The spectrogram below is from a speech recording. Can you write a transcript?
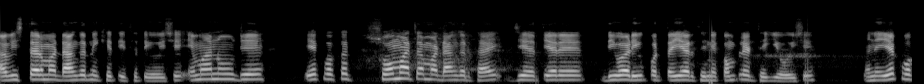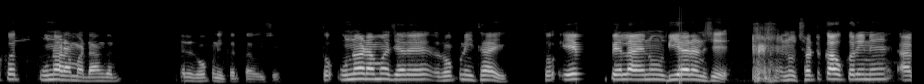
આ વિસ્તારમાં ડાંગરની ખેતી થતી હોય છે. એમાંનું જે એક વખત ચોમાચામાં ડાંગર થાય, જે અત્યારે દિવાળી ઉપર તૈયાર થઈને કમ્પ્લીટ થઈ ગયો હોય છે. અને એક વખત ઉનાળામાં ડાંગર રોપણી કરતા હોય છે. તો ઉનાળામાં જ્યારે રોપણી થાય, તો એ પેલા એનું બિયારણ છે, એનો છંટકાવ કરીને આ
